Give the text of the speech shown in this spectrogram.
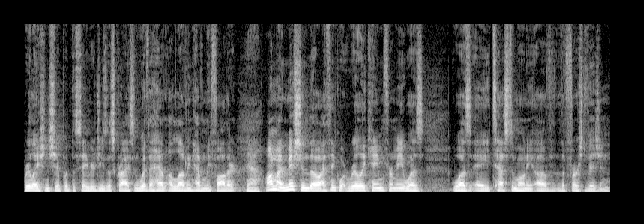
relationship with the Savior Jesus Christ and with a, a loving Heavenly Father. Yeah. On my mission, though, I think what really came for me was was a testimony of the first vision,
